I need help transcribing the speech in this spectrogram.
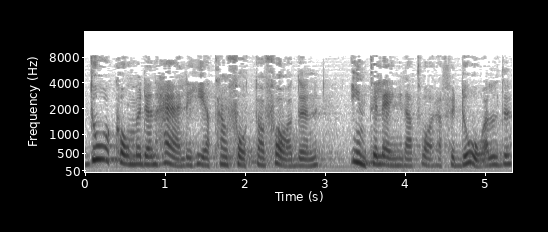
då kommer den härlighet han fått av Fadern inte längre att vara fördold.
